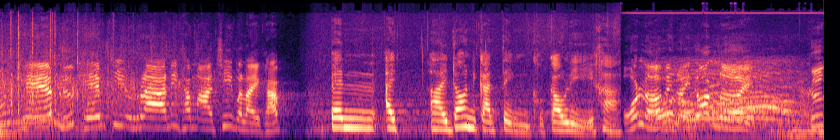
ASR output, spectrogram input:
คุณเข็มหรือเข็มจิรานี่ทำอาชีพอะไรครับเป็นไอไอดอลในการติ่งของเกาหลีค่ะโอ้เหรอเป็นไอดอลเลย คือ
